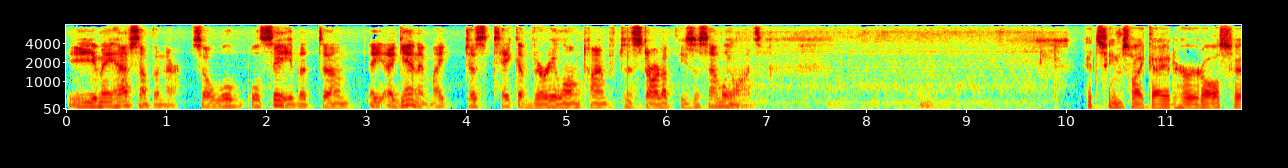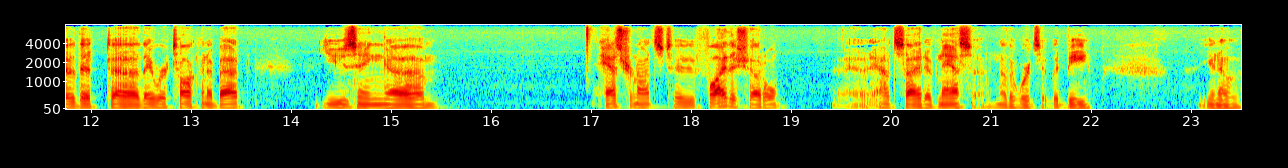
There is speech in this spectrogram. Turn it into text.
you may have something there. So we'll we'll see. But um, again, it might just take a very long time to start up these assembly lines. It seems like I had heard also that uh, they were talking about using um, astronauts to fly the shuttle uh, outside of NASA. In other words, it would be, you know,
